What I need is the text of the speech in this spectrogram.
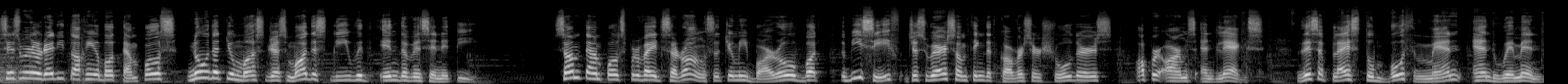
Since we're already talking about temples, know that you must dress modestly within the vicinity. Some temples provide sarongs that you may borrow, but to be safe, just wear something that covers your shoulders, upper arms, and legs. This applies to both men and women.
